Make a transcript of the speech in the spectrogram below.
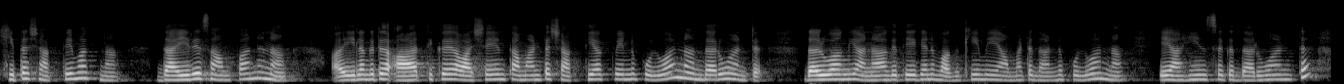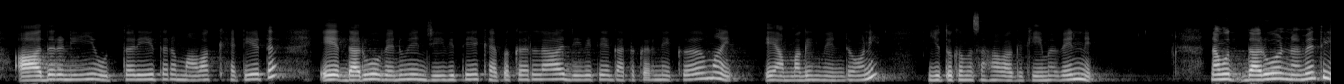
හිත ශක්තිමත් නම් ධෛර්ය සම්පන්න නම් ඊළඟට ආර්ථික වශයෙන් Tamanට ශක්තියක් වෙන්න පුළුවන් නම් දරුවන්ට දරුවන්ගේ අනාගතය ගැන වගකීම ඒ අම්මට ගන්න පුළුවන් නම් ඒ අහිංසක දරුවන්ට ආදරණීය උත්තරීතර මවක් හැටියට ඒ දරුවෝ වෙනුවෙන් ජීවිතේ කැප කරලා ජීවිතය ගත කරන එකමයි ඒ අම්මගෙන් වෙන්න ඕනි යුතුයකම සහ වගකීම වෙන්නේ. නමුත් දරුවෝ නැමැති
